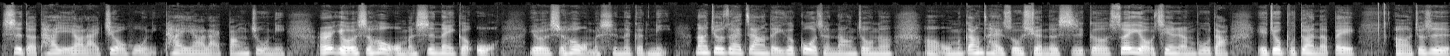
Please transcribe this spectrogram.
是的，他也要来救护你，他也要来帮助你。而有的时候我们是那个我，有的时候我们是那个你。那就在这样的一个过程当中呢，呃，我们刚才所选的诗歌虽有千人扑倒。也就不断的被呃，就是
